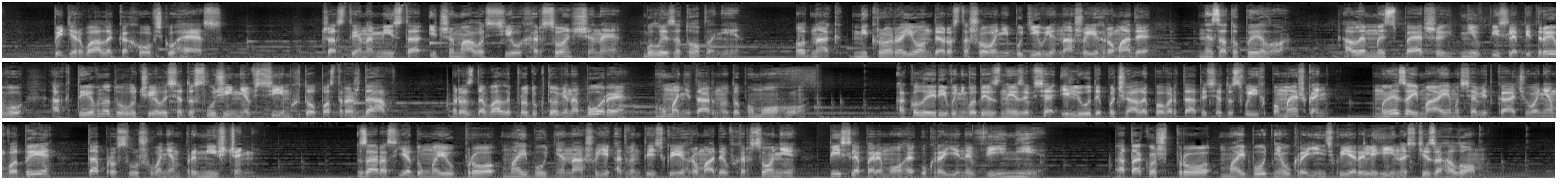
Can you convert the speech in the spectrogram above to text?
підірвали Каховську ГЕС. Частина міста і чимало сіл Херсонщини були затоплені. Однак мікрорайон, де розташовані будівлі нашої громади, не затопило. Але ми з перших днів після підриву активно долучилися до служіння всім, хто постраждав, роздавали продуктові набори, гуманітарну допомогу. А коли рівень води знизився і люди почали повертатися до своїх помешкань, ми займаємося відкачуванням води та просушуванням приміщень. Зараз я думаю про майбутнє нашої адвентистської громади в Херсоні після перемоги України в війні, а також про майбутнє української релігійності загалом.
